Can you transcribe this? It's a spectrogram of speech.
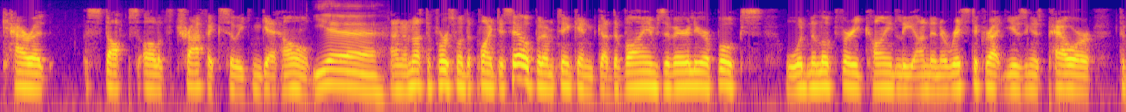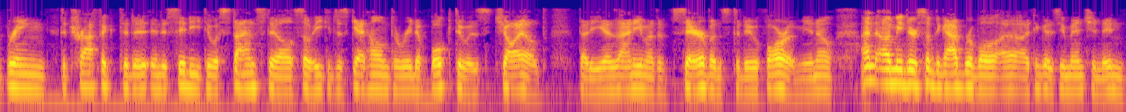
carrot stops all of the traffic so he can get home. Yeah. And I'm not the first one to point this out, but I'm thinking, God, the Vimes of earlier books wouldn't have looked very kindly on an aristocrat using his power to bring the traffic to the in the city to a standstill so he could just get home to read a book to his child that he has any amount of servants to do for him, you know. And I mean, there's something admirable, uh, I think, as you mentioned in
